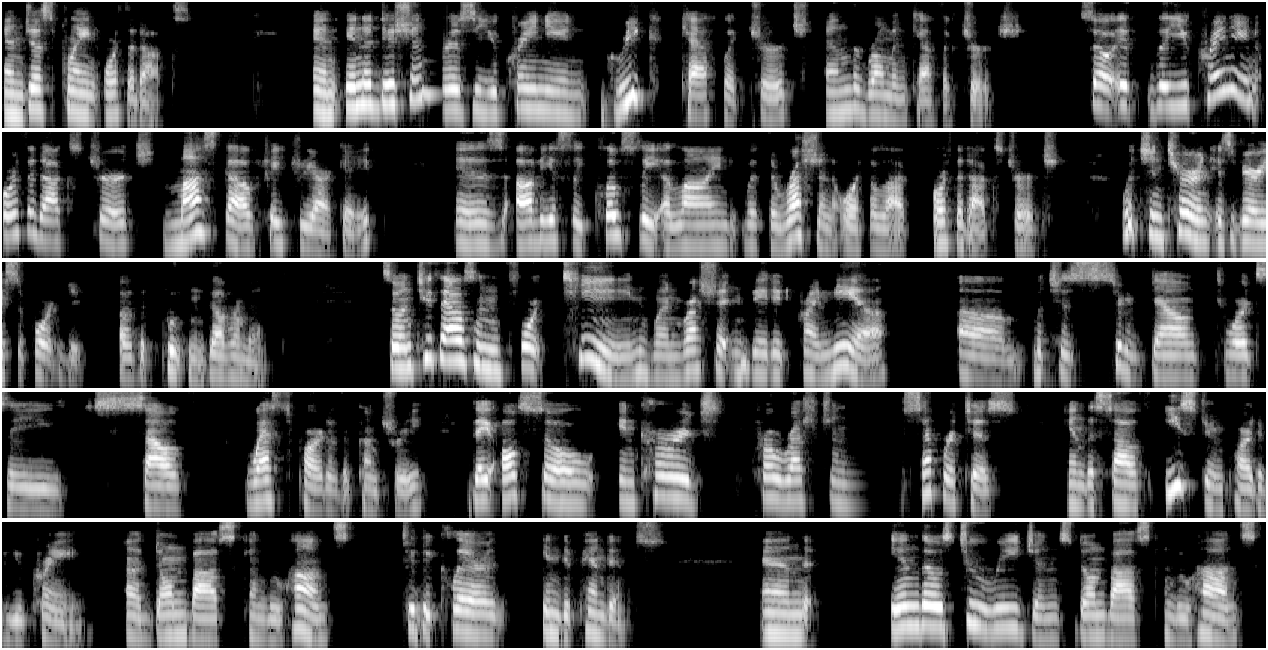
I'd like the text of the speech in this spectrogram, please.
and just plain Orthodox. And in addition, there is the Ukrainian Greek Catholic Church and the Roman Catholic Church. So it, the Ukrainian Orthodox Church Moscow Patriarchate is obviously closely aligned with the Russian Orthodox, Orthodox Church, which in turn is very supportive of the Putin government. So in 2014, when Russia invaded Crimea, um, which is sort of down towards the southwest part of the country, they also encouraged pro Russian separatists in the southeastern part of Ukraine, uh, Donbass and Luhansk, to declare independence. And in those two regions, Donbass and Luhansk,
